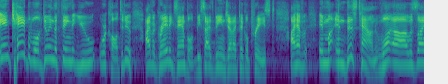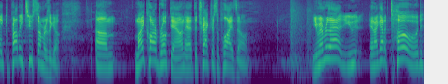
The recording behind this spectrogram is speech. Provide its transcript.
incapable of doing the thing that you were called to do. I have a great example. Besides being Jedi Pickle Priest, I have in my, in this town. One, uh, was like probably two summers ago. Um, my car broke down at the Tractor Supply Zone. You remember that? You and I got it towed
